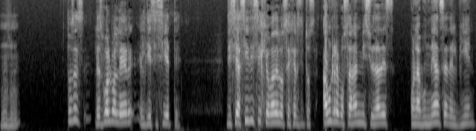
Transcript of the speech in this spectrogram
Entonces, les vuelvo a leer el 17. Dice, así dice Jehová de los ejércitos, aún rebosarán mis ciudades con la abundancia del bien,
